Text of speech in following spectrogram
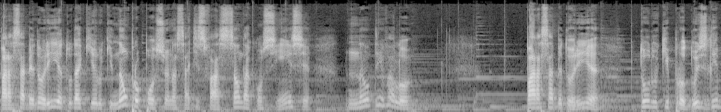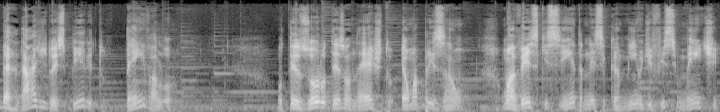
Para a sabedoria, tudo aquilo que não proporciona satisfação da consciência não tem valor. Para a sabedoria, tudo que produz liberdade do espírito tem valor. O tesouro desonesto é uma prisão. Uma vez que se entra nesse caminho, dificilmente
